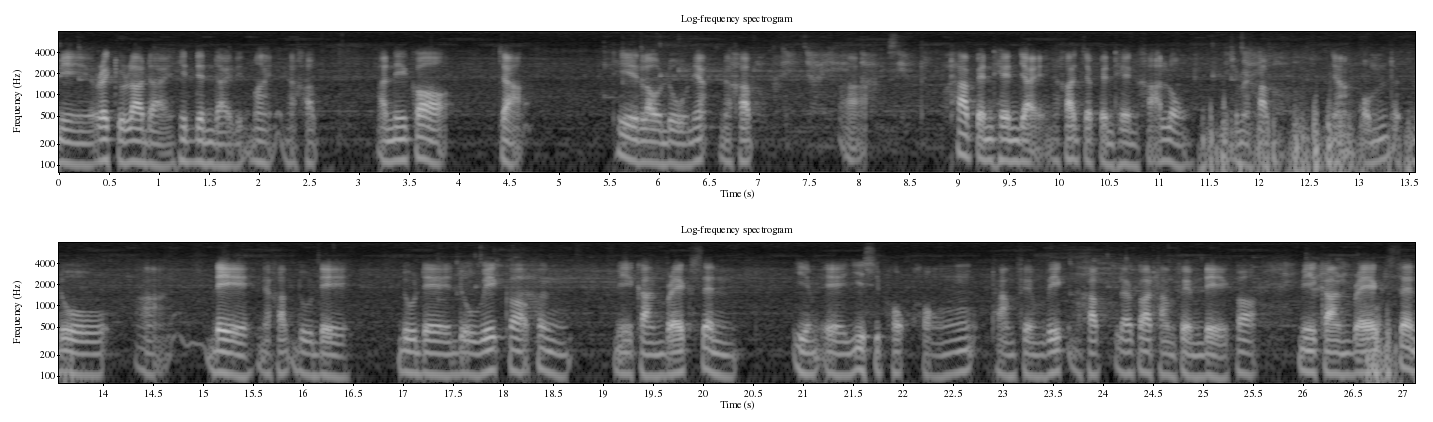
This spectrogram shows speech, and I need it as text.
มี regular die hidden die หรือไม่นะครับ อันนี้ก็จะที่เราดูเนี่ยนะครับ ถ้าเป็นเทนใหญ่นะครับจะเป็นเทนขาลง ใช่ไหมครับ อย่างผมดูเดย์นะครับดูเดย์ดูเดย์ดูวิกก็เพิ่งมีการเบรกเส้น EMA 26 ของ Time Frame Week นะครับ แล้วก็ Time Frame Day ก็มีการเบรกเส้น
